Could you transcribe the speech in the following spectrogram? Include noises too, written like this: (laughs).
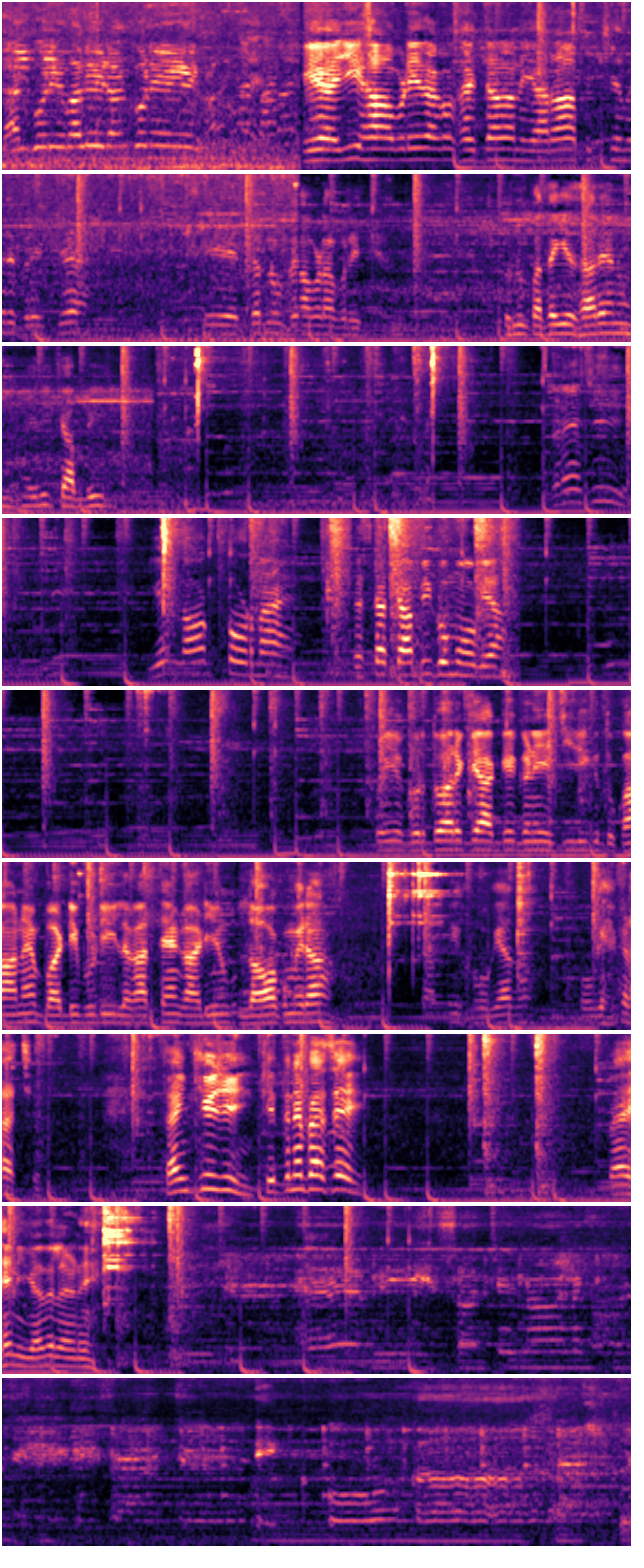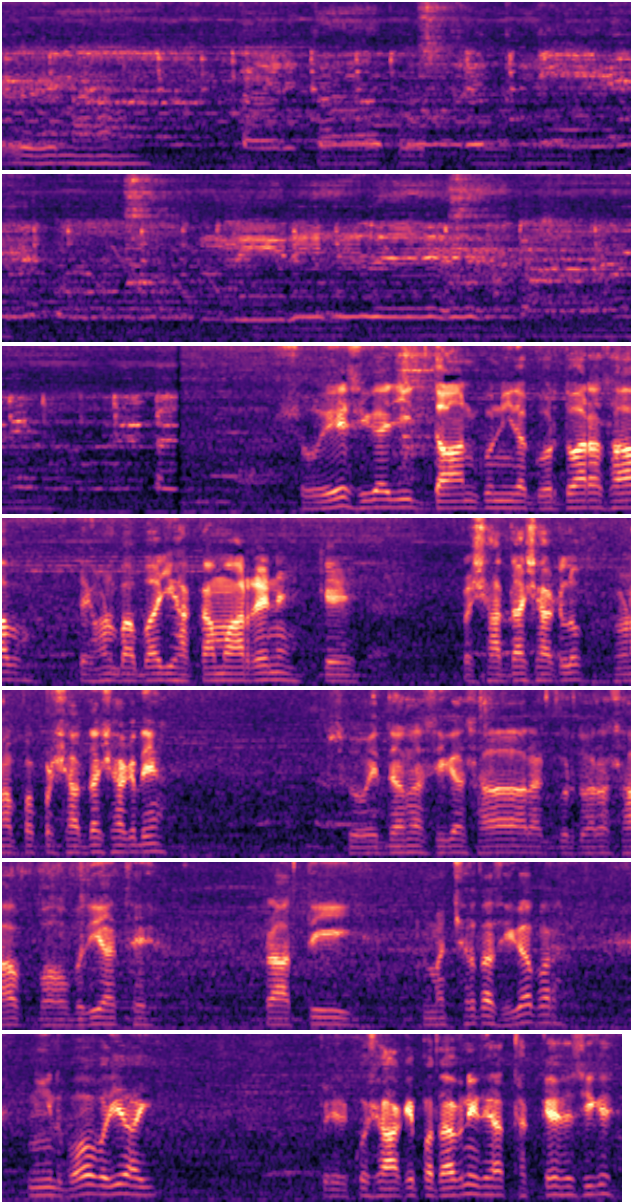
ਡਾਂਗੋਨੇ ਵਾਲੇ ਡਾਂਗੋਨੇ ਇਹ ਹੈ ਜੀ ਹਾਵੜੇ ਦਾ ਕੁਛ ਇਦਾਂ ਦਾ ਨਜ਼ਾਰਾ ਪਿੱਛੇ ਮੇਰੇ ਬ੍ਰਿਜ ਹੈ ਤੇ ਇੱਧਰ ਨੂੰ ਹਾਵੜਾ ਬ੍ਰਿਜ ਤੁਹਾਨੂੰ ਪਤਾ ਹੀ ਹੈ ਸਾਰਿਆਂ ਨੂੰ ਇਹਦੀ ਚਾਬੀ गणेश जी ये लॉक तोड़ना है इसका चाबी गुम हो गया तो ये गुरुद्वारे के आगे गणेश जी की दुकान है बॉडी बुडी लगाते हैं गाड़ियों को लॉक मेरा चाबी खो गया था हो गया कड़ाचे ਥੈਂਕ ਯੂ ਜੀ। ਕਿੰਨੇ ਪੈਸੇ? ਪੈਸੇ ਨਹੀਂ ਕਹਿੰਦੇ ਲੈਣੇ। ਸੋ ਇਹ ਸੀਗਾ ਜੀ ਦਾਨਕੁਨੀ ਦਾ ਗੁਰਦੁਆਰਾ ਸਾਹਿਬ ਤੇ ਹੁਣ ਬਾਬਾ ਜੀ ਹਾਕਾ ਮਾਰ ਰਹੇ ਨੇ ਕਿ ਪ੍ਰਸ਼ਾਦਾ ਛਕ ਲਓ। ਹੁਣ ਆਪਾਂ ਪ੍ਰਸ਼ਾਦਾ ਛਕਦੇ ਆਂ ਸੋ ਇਦਾਂ ਦਾ ਸੀਗਾ ਸਾਰਾ ਗੁਰਦੁਆਰਾ ਸਾਹਿਬ ਬਹੁਤ ਵਧੀਆ ਇੱਥੇ। ਰਾਤੀ ਮੱਛਰ ਤਾਂ ਸੀਗਾ, ਪਰ ਨੀਂਦ ਬਹੁਤ ਵਧੀਆ ਆਈ। ਫਿਰ ਕੁਛ ਆ ਕੇ ਪਤਾ ਵੀ ਨਹੀਂ ਰਿਹਾ, ਥੱਕੇ ਹੋਏ ਸੀਗੇ।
